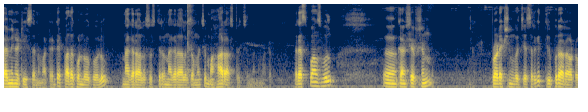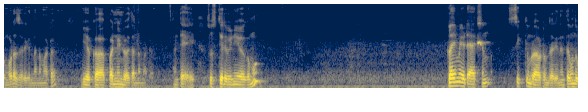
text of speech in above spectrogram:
కమ్యూనిటీస్ అన్నమాట. అంటే పదకొండవ గోలు నగరాలు సుస్థిర నగరాలకు సంబంధించి మహారాష్ట్ర వచ్చిందనమాట రెస్పాన్సిబుల్ కన్స్ట్రక్షన్ ప్రొడక్షన్కి వచ్చేసరికి త్రిపుర రావడం కూడా జరిగిందన్నమాట. ఈ యొక్క పన్నెండవది అన్నమాట. అంటే సుస్థిర వినియోగము క్లైమేట్ యాక్షన్ సిక్కిం రావటం జరిగింది. ఇంతకుముందు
